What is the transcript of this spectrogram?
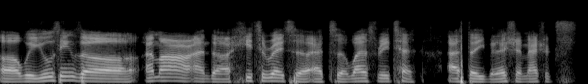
Uh, we're using the MR and the hit rate at 1, 3, 10 as the evaluation metrics.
